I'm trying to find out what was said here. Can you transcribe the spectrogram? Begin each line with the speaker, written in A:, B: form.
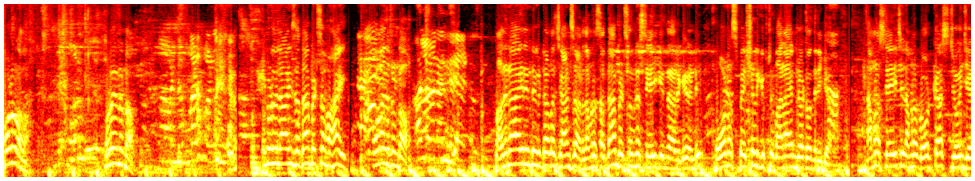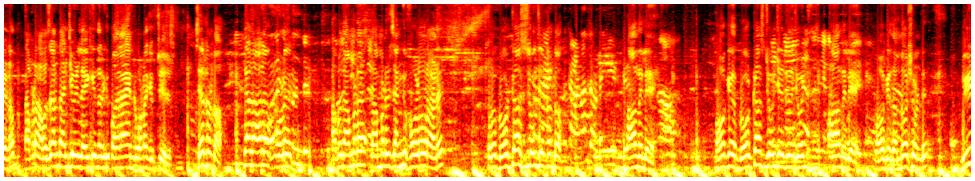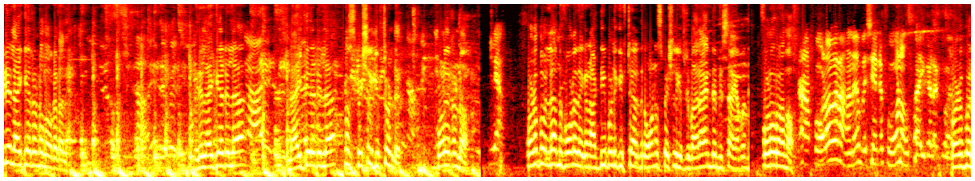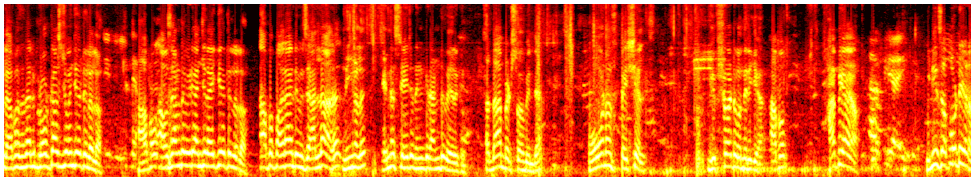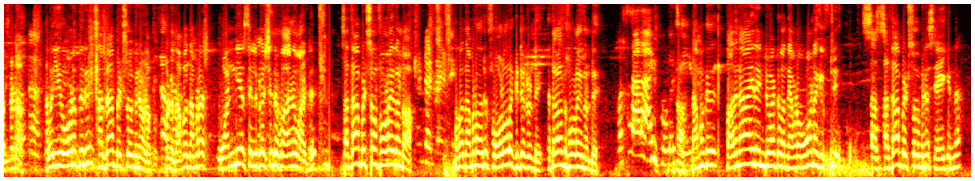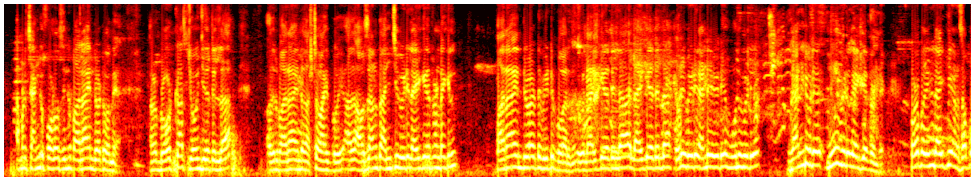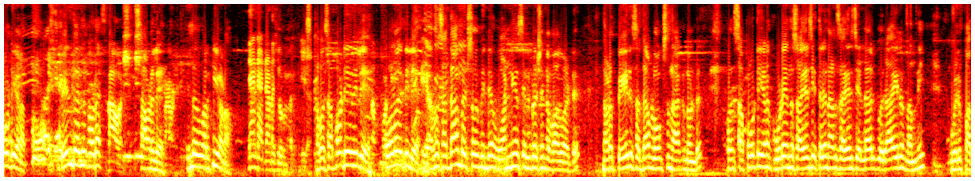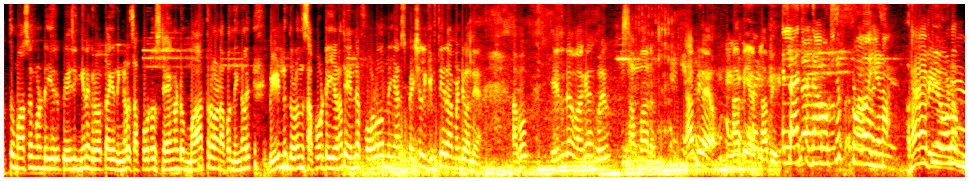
A: Follow ആണോ? Follow ചെയ്യുന്നുണ്ടോ? കൂടുതൽ സദ്ദാം പെട്സം ഹായ് ഫോളോ ചെയ്തിട്ടുണ്ടോ? പതിനായിരം രൂപ കിട്ടാനുള്ള ചാൻസ് ആണ്. നമ്മുടെ സദ്ദാം പെട്സോമിനെ സ്നേഹിക്കുന്നവർക്ക് വേണ്ടി ഓണം സ്പെഷ്യൽ ഗിഫ്റ്റ് പതിനായിരം രൂപ വന്നിരിക്കുക നമ്മളെ സ്നേഹിച്ച് നമ്മുടെ ബ്രോഡ്കാസ്റ്റ് ജോയിൻ ചെയ്യണം. നമ്മുടെ അവസാനത്തെ അഞ്ച് വീട് ലയിക്കുന്നവർക്ക് പതിനായിരം രൂപ ഗിഫ്റ്റ് തരും ചേട്ടുണ്ടോ ഞാൻ ആരാ ഫോളോ അപ്പൊ നമ്മുടെ നമ്മുടെ ഒരു ചങ്ക് ഫോളോവർ ആണ്. ബ്രോഡ്കാസ്റ്റ് ജോയിൻ ചെയ്തിട്ടുണ്ടോ? ആന്നല്ലേ ഓക്കെ ബ്രോഡ്കാസ്റ്റ് ജോയിൻ ചെയ്തിട്ട് ജോയിൻ ആന്നല്ലേ ഓക്കെ സന്തോഷമുണ്ട്. വീഡിയോ ലൈക്ക് ചെയ്തിട്ടുണ്ടോ നോക്കട്ടെ. വീഡിയോ ലൈക്ക് ചെയ്തിട്ടില്ല? ലൈക്ക് ചെയ്തിട്ടില്ല? സ്പെഷ്യൽ ഗിഫ്റ്റ് ഉണ്ട്. ഫോളോ ചെയ്തിട്ടുണ്ടോ? കുഴപ്പമില്ല ഒന്ന് ഫോളോ ചെയ്തേക്കണം. അടിപൊളി ഗിഫ്റ്റ് ആയിരുന്നു. ഓണം സ്പെഷ്യൽ ഗിഫ്റ്റ് പതിനായിരം മിസ് മിസ്സായി അപ്പൊ ഫോളോവർ ആണോ?
B: ആയി
A: കുഴപ്പമില്ല. അപ്പൊ എന്തായാലും ബ്രോഡ്കാസ്റ്റ് ജോയിൻ ചെയ്തിട്ടില്ലല്ലോ. അപ്പൊ അവസാനത്തെ വീഡിയോ അഞ്ച് ലൈക്ക് ചെയ്തിട്ടില്ലല്ലോ. അപ്പൊ പതിനായിരം മിസ് അല്ലാതെ നിങ്ങൾ എന്ന സ്റ്റേജ് നിങ്ങൾക്ക് രണ്ടുപേർക്കും സദ്ദാം പെട്സോമിന്റെ ഓണം സ്പെഷ്യൽ ഗിഫ്റ്റുമായിട്ട് വന്നിരിക്കുക. അപ്പം ഹാപ്പി ആയോ? ഇനി സപ്പോർട്ട് ചെയ്യണം കേട്ടോ. അപ്പൊ ഈ ഓണത്തിന് സദ്ദാം പെട്സോമിനോടൊപ്പം അപ്പൊ നമ്മുടെ വൺ ഇയർ സെലിബ്രേഷന്റെ ഭാഗമായിട്ട് സദ്ദാം പെട്സോം ഫോളോ ചെയ്യുന്നുണ്ടോ? അപ്പൊ നമ്മുടെ ഒരു ഫോളോവർ കിട്ടിയിട്ടുണ്ട്. എത്ര ആൾ ഫോളോ ചെയ്യുന്നുണ്ട്? നമുക്ക് പതിനായിരം രൂപ വന്നേ. നമ്മുടെ ഓണ ഗിഫ്റ്റ് സദ്ദാം പെട്സോമിനെ സ്നേഹിക്കുന്ന നമ്മുടെ ചങ്ക് ഫോളോവേഴ്സിന് പതിനായിരം രൂപ വന്നേ. നമ്മൾ ബ്രോഡ്കാസ്റ്റ് ജോയിൻ ചെയ്തിട്ടില്ല. അതൊരു പതിനായിരം രൂപ നഷ്ടമായി പോയി. അത് അവസാനത്തെ അഞ്ച് വീഡിയോ ലൈക്ക് ചെയ്തിട്ടുണ്ടെങ്കിൽ പതിനായിരം രൂപയായിട്ട് വീട്ടിൽ പോകായിരുന്നു ലൈക്ക് ചെയ്തിട്ടില്ല ലൈക്ക് ചെയ്തിട്ടില്ല. ഒരു വീഡിയോ രണ്ട് വീഡിയോ മൂന്ന് വീഡിയോ രണ്ട് വീഡിയോ മൂന്ന് വീഡിയോ ലൈക്ക് ചെയ്തിട്ടുണ്ട്. കുഴപ്പമില്ല ഇനി ലൈക്ക് ചെയ്യണം സപ്പോർട്ട് ചെയ്യണം. എന്തായിരുന്നു അവിടെ? ശ്രാവണല്ലേ ഇത് വർക്ക് ചെയ്യണോ? അപ്പൊ സപ്പോർട്ട് ചെയ്തില്ലേ? ഫോളോ ചെയ്തില്ലേ. അപ്പൊ സദ്ദാം പെട്ടോമിന്റെ വൺ ഇയർ സെലിബ്രേഷന്റെ ഭാഗമായിട്ട് നമ്മുടെ പേര് സദ്ദാം ബ്ലോഗ്സ് ആക്കുന്നുണ്ട്. അപ്പൊ സപ്പോർട്ട് ചെയ്യണം കൂടെ എന്ന് സഹകരിച്ച് ഇത്രയും നാൾ സഹകരിച്ച് എല്ലാവർക്കും ഒരായിരം നന്ദി. ഒരു പത്ത് മാസം കൊണ്ട് ഈ ഒരു പേജ് ഇങ്ങനെ ഗ്രോത്ത് ആക്കി നിങ്ങളുടെ സപ്പോർട്ടും സ്നേഹം കൊണ്ടും മാത്രമാണ്. അപ്പൊ നിങ്ങൾ വീണ്ടും തുടർന്ന് സപ്പോർട്ട് ചെയ്യണം. എന്റെ ഫോളോവറിന് ഞാൻ സ്പെഷ്യൽ ഗിഫ്റ്റ് തരാൻ വേണ്ടി വന്നതാണ്. അപ്പം എന്റെ വക ഒരു സമ്മാനം. ഹാപ്പി ആയോ. ഹാപ്പി
C: ബോക്സ് ഫോളോ ചെയ്യണം.
A: ഹാപ്പി ഓണം.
